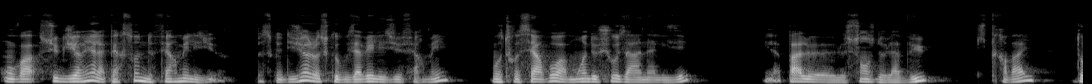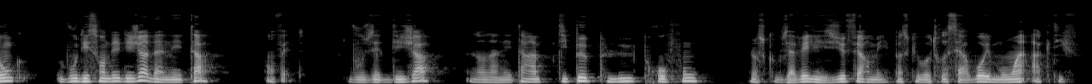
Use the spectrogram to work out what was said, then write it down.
on va suggérer à la personne de fermer les yeux. Parce que déjà, lorsque vous avez les yeux fermés, votre cerveau a moins de choses à analyser. Il n'a pas le, le, sens de la vue qui travaille. Donc, vous descendez déjà d'un état, en fait vous êtes déjà dans un état un petit peu plus profond lorsque vous avez les yeux fermés, parce que votre cerveau est moins actif.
